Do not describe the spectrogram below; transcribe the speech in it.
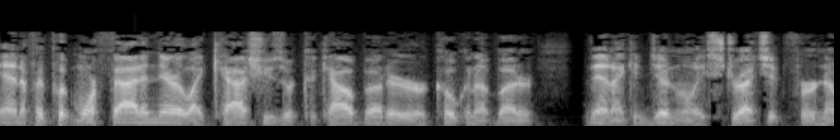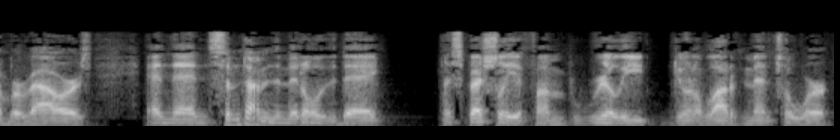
And if I put more fat in there, like cashews or cacao butter or coconut butter, then I can generally stretch it for a number of hours. And then sometime in the middle of the day, especially if I'm really doing a lot of mental work,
